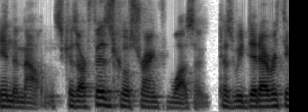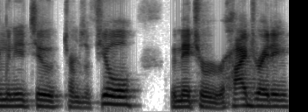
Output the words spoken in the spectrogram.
in the mountains because our physical strength wasn't because we did everything we needed to in terms of fuel. We made sure we were hydrating,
